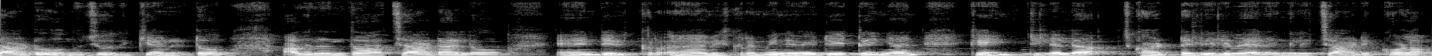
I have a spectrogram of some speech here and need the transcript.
ചാടുമോ എന്ന് ചോദിക്കുകയാണ് കേട്ടോ അതിനെന്താ ചാടാലോ? എന്റെ വിക്ര വിക്രമിന് വേണ്ടിയിട്ട് ഞാൻ കിണറ്റിലല്ല കടലിൽ വേണമെങ്കിലും ചാടിക്കോളാം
